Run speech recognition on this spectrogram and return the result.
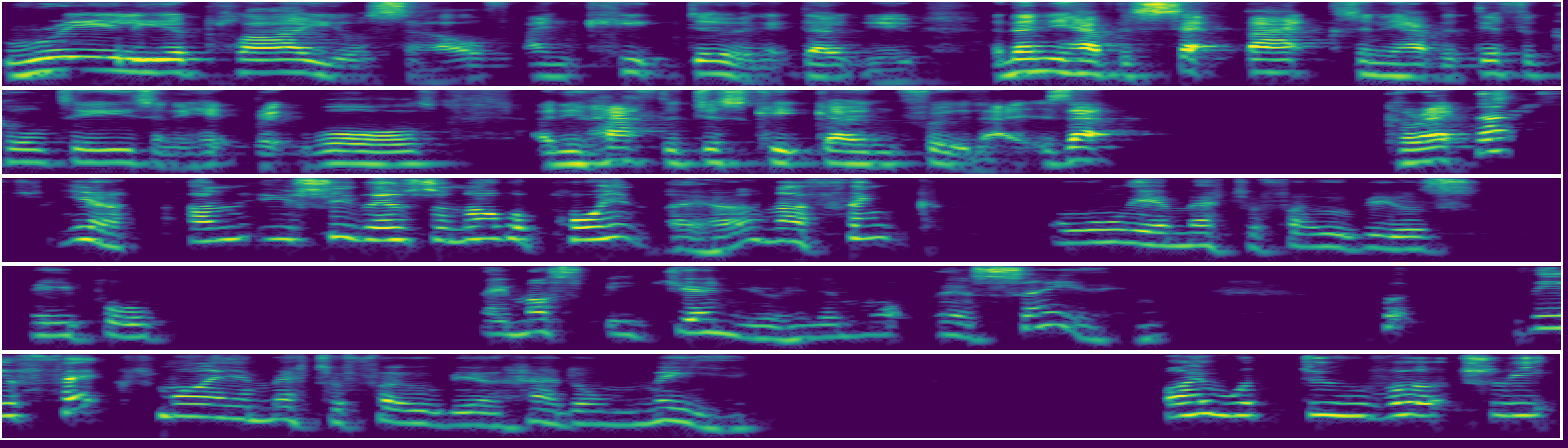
really apply yourself and keep doing it, don't you? And then you have the setbacks and you have the difficulties and you hit brick walls and you have to just keep going through that. Is that correct? That's yeah, and you see, there's another point there, and I think all the emetophobias people, they must be genuine in what they're saying. But the effect my emetophobia had on me, I would do virtually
